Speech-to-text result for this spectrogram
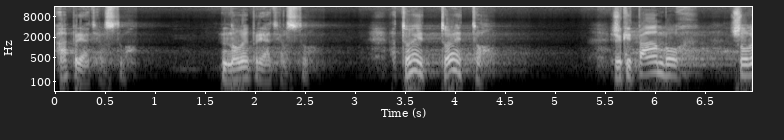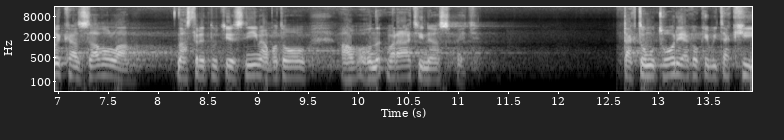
a priateľstvo. Nové priateľstvo. A to je to. Je to. Že keď Pán Boh človeka zavolá na stretnutie s ním a potom ho, ho vráti naspäť, tak tomu tvorí ako keby taký,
